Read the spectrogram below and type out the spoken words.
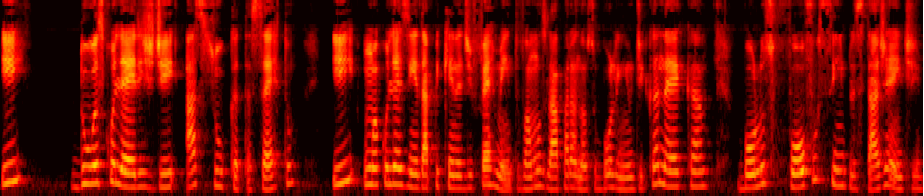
e duas colheres de açúcar, tá certo? E uma colherzinha da pequena de fermento. Vamos lá para nosso bolinho de caneca. Bolos fofos simples, tá, gente?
